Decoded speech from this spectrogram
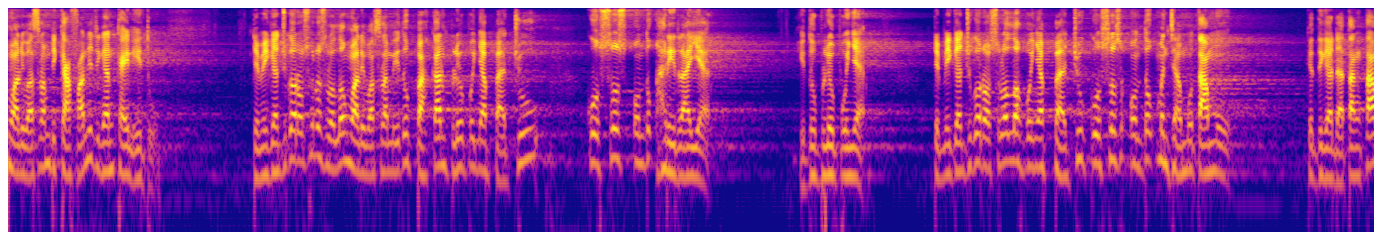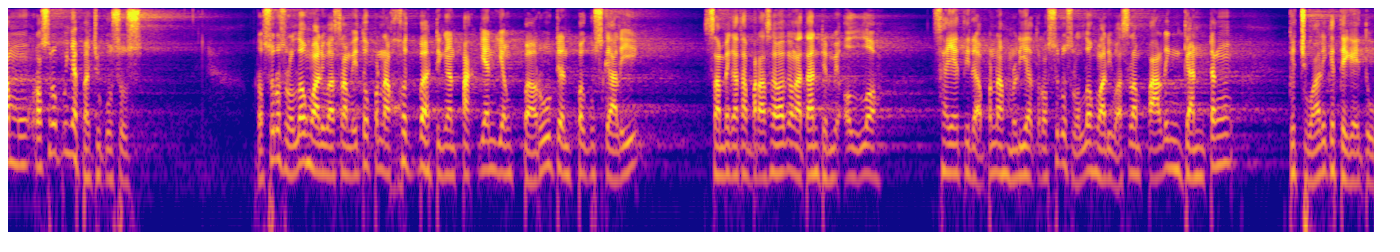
SAW dikafani dengan kain itu. Demikian juga Rasulullah SAW itu bahkan beliau punya baju khusus untuk hari raya. Itu beliau punya. Demikian juga Rasulullah punya baju khusus untuk menjamu tamu. Ketika datang tamu, Rasulullah punya baju khusus. Rasulullah SAW itu pernah khutbah dengan pakaian yang baru dan bagus sekali sampai kata para sahabat mengatakan demi Allah saya tidak pernah melihat Rasulullah SAW paling ganteng kecuali ketika itu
